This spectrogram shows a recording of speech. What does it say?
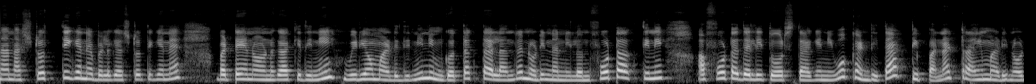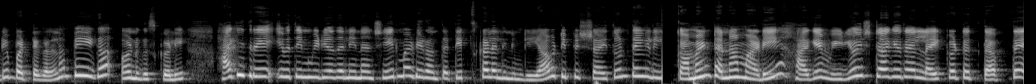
ನಾನು ಅಷ್ಟೊತ್ತಿಗೆ ಬೆಳಗ್ಗೆ ಅಷ್ಟೊತ್ತಿಗೆ ಬಟ್ಟೆಯನ್ನು ಒಣಗಾಕಿದ್ದೀನಿ, ವಿಡಿಯೋ ಮಾಡಿದ್ದೀನಿ, ನಿಮ್ಗೆ ಗೊತ್ತಾಗ್ತಾ ಇಲ್ಲ ಅಂದರೆ ನೋಡಿ, ನಾನು ಇಲ್ಲೊಂದು ಫೋಟೋ ಹಾಕ್ತೀನಿ. ಆ ಫೋಟೋದಲ್ಲಿ ತೋರಿಸ್ದಾಗೆ ನೀವು ಖಂಡಿತ ಟಿಪ್ಪನ್ನು ಟ್ರೈ ಮಾಡಿ ನೋಡಿ ಬಟ್ಟೆಗಳನ್ನ ಬೇಗ ಒಣಗಿಸ್ಕೊಳ್ಳಿ. ಹಾಗಿದ್ರೆ ಇವತ್ತಿನ ವಿಡಿಯೋದಲ್ಲಿ ನಾನು ಶೇರ್ ಮಾಡಿರೋಂಥ ಟಿಪ್ಸ್ಗಳಲ್ಲಿ ನಿಮಗೆ ಯಾವ ಟಿಪ್ ಇಷ್ಟ ಆಯಿತು ಅಂತ ಹೇಳಿ. ಕಮೆಂಟನ್ನು ಮಾಡಿ. ಹಾಗೆ ವಿಡಿಯೋ ಇಷ್ಟ ಆಗಿದ್ರೆ ಲೈಕ್ ಕೊಟ್ಟು ತಪ್ಪದೆ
